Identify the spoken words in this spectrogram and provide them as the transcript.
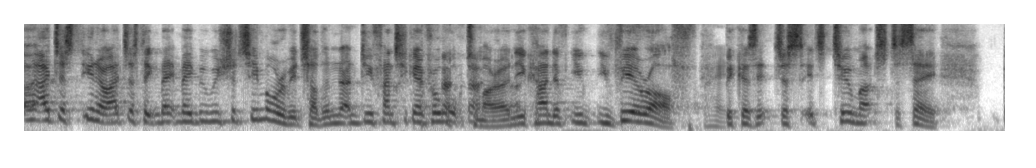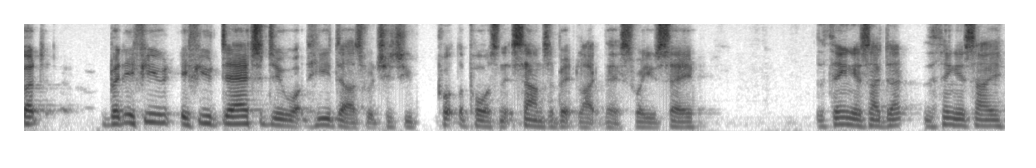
I just, you know, I just think maybe we should see more of each other. And do you fancy going for a walk tomorrow? And you kind of you, you veer off because it just it's too much to say. But but if you if you dare to do what he does, which is you put the pause, and it sounds a bit like this, where you say, the thing is, I don't. The thing is, I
